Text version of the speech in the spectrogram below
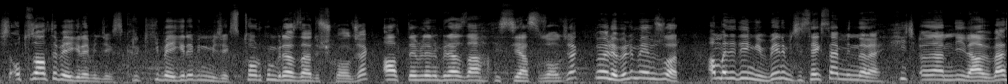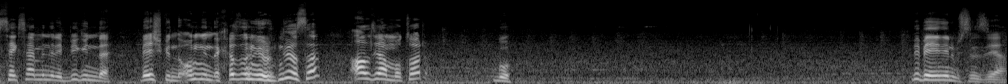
İşte 36 beygire bineceksin. 42 beygire binmeyeceksin. Torkun biraz daha düşük olacak. Alt devirlerin biraz daha hissiyatsız olacak. Böyle böyle mevzular. Ama dediğim gibi benim için 80 bin lira hiç önemli değil abi. Ben 80 bin lirayı bir günde, 5 günde, 10 günde kazanıyorum diyorsan alacağım motor bu. Bir beğenir misiniz ya?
